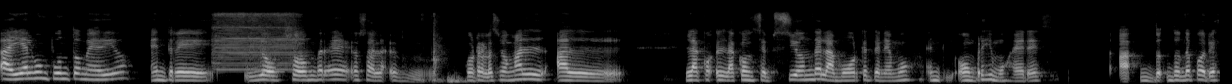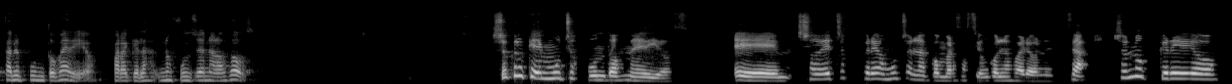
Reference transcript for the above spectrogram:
¿Hay, algún punto medio entre los hombres, o sea, mm, con relación al, al la, la, concepción del amor que tenemos entre hombres y mujeres? ¿Dónde podría estar el punto medio para que nos funcione a los dos? Yo creo que hay muchos puntos medios. Eh, yo de hecho creo mucho en la conversación con los varones. O sea, yo no creo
